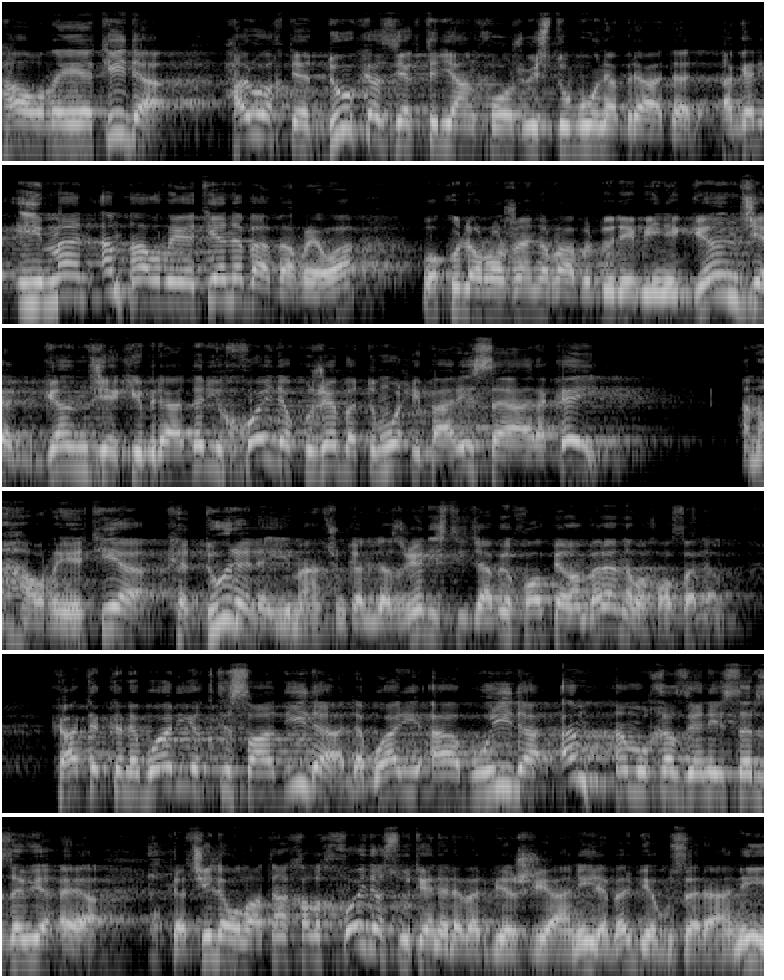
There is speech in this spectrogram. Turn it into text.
هاوڕێیەتیدا هەر وەختێ دوو کەس یەکتریان خۆشویست و بوونە برادەر ئەگەر ئیمان ئەم هاوڕێیەتیە نەبا بەڕێوە وەکو لە ڕۆژانی ڕابردوو دەبینی گەنجێک گەنجێکی برادری خۆی دەکوژێ بە تموحی پارەی سیارەکەی ئەمە هاوڕێیەتیە کە دوورە لە ئیمان چونکە لە ژێر ئیستیجابەی خوا و پێغەمبەرانەوە فەسەلەم کاتێک کە لە بواری اقتصادیدا لە بواری ئابووریدا ئەم هەموو خەزێنەی سەر زەویە هەیە کەچی لە وڵاتان خەڵک خۆی دەسووتێنە لەبەر بێژیانی لەبەر بێگوزەرانی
